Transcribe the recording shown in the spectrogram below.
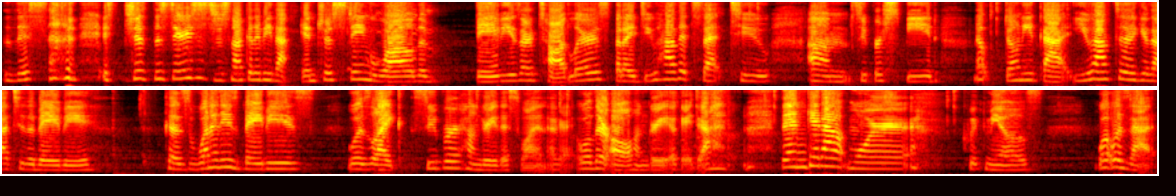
this, it's just, the series is just not going to be that interesting while the babies are toddlers, but I do have it set to um, super speed. Nope, don't eat that. You have to give that to the baby because one of these babies was like super hungry this one. Okay, well they're all hungry. Okay, dad. then get out more quick meals. What was that?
